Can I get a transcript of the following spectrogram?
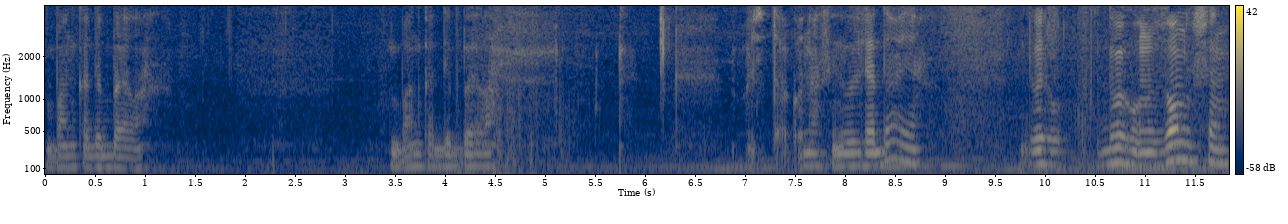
Банка дебела. Банка дебела. Ось так у нас він виглядає. Двигун, двигун Зоншин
